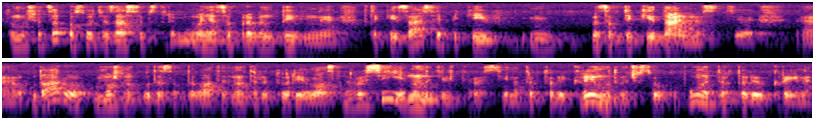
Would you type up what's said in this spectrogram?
тому що це по суті засіб стримування, це превентивний такий засіб, який завдяки дальності е, удару можна буде завдавати на території власне Росії, ну не тільки Росії, на території Криму, тимчасово окупованої території України,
